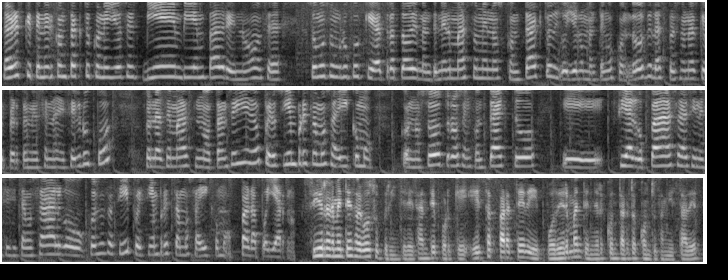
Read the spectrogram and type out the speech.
La verdad es que tener contacto con ellos es bien, bien padre, ¿no? O sea, somos un grupo que ha tratado de mantener más o menos contacto. Digo, yo lo mantengo con dos de las personas que pertenecen a ese grupo. Con las demás no tan seguido, pero siempre estamos ahí como con nosotros, en contacto. Eh, si algo pasa, si necesitamos algo cosas así, pues siempre estamos ahí como para apoyarnos. Sí, realmente es algo súper interesante porque esta parte de poder mantener contacto con tus amistades,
